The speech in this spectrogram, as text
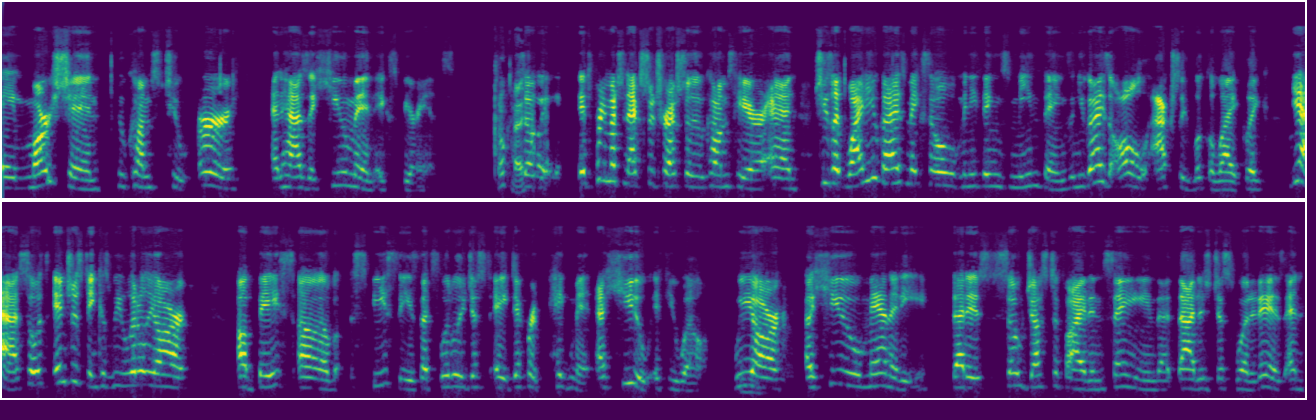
a Martian who comes to Earth and has a human experience. Okay. So it, it's pretty much an extraterrestrial who comes here, and she's like, "Why do you guys make so many things mean things? And you guys all actually look alike." Like, yeah. So it's interesting because we literally are a base of species that's literally just a different pigment, a hue, if you will. We Mhm. are a humanity that is so justified in saying that that is just what it is, and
